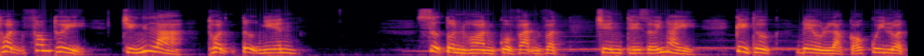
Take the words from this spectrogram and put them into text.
thuận phong thủy chính là thuận tự nhiên. Sự tuần hoàn của vạn vật trên thế giới này kỳ thực đều là có quy luật.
